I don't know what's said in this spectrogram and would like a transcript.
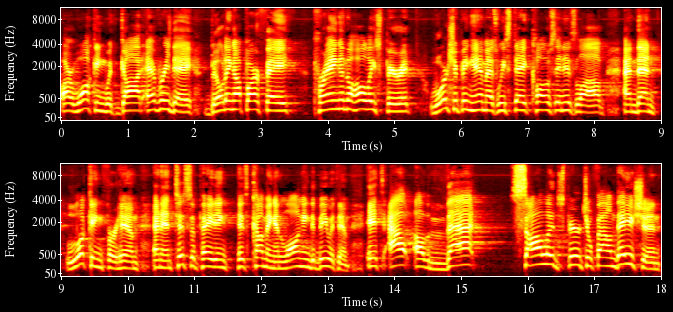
are walking with God every day, building up our faith, praying in the Holy Spirit, worshiping Him as we stay close in His love, and then looking for Him and anticipating His coming and longing to be with Him. It's out of that solid spiritual foundation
